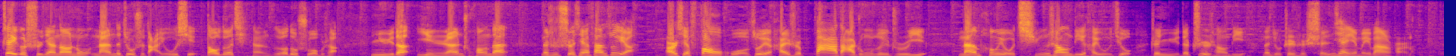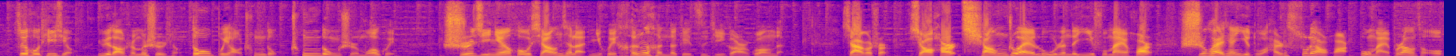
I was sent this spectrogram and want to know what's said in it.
这个事件当中，男的就是打游戏，道德谴责都说不上；女的引燃床单，那是涉嫌犯罪啊。而且放火罪还是八大重罪之一。男朋友情商低还有救，这女的智商低，那就真是神仙也没办法了。最后提醒：遇到什么事情都不要冲动，冲动是魔鬼。十几年后想起来，你会狠狠地给自己一个耳光的。下个事儿，小孩儿强拽路人的衣服卖花，十块钱一朵还是塑料花，不买不让走。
